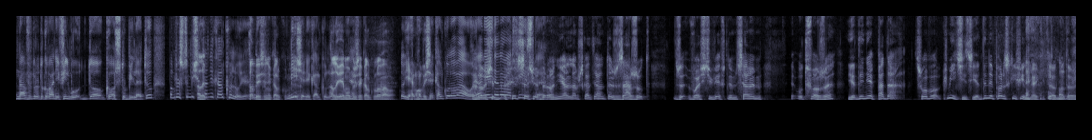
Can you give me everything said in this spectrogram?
na wyprodukowanie filmu do kosztu biletu, po prostu mi się Ale to nie kalkuluje. Tobie się nie kalkuluje. Mi się nie kalkuluje. Ale jemu nie. by się kalkulowało. No jemu by się kalkulowało. Ale Ja on nie się, idę na chytrze się łatwiznę. broni, ale na przykład ja mam też zarzut, że właściwie w tym całym utworze jedynie pada słowo Kmicic. Jedyny polski film, jaki to odnotował.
